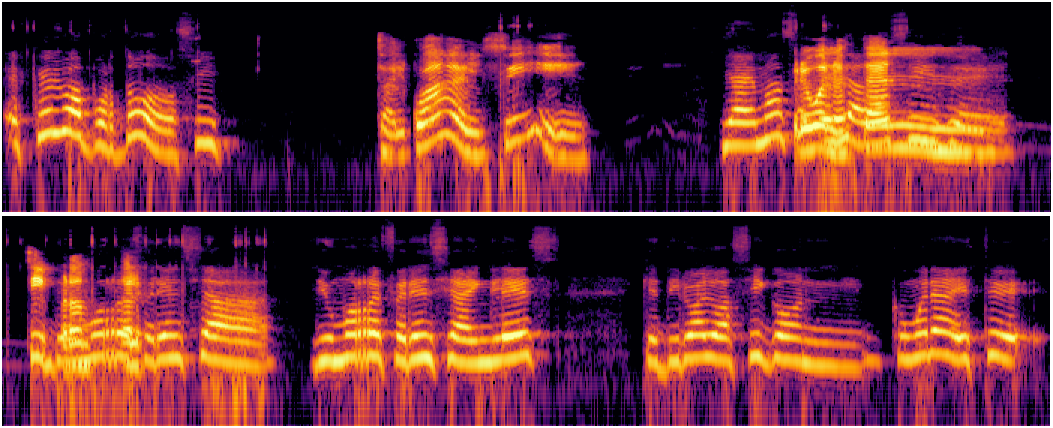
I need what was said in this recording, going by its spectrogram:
es que él va por todo, sí. Tal cual, sí. Y además Pero bueno, es están... de, Sí, de perdón, humor dale. referencia, de humor referencia a inglés, que tiró algo así con, ¿cómo era este?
